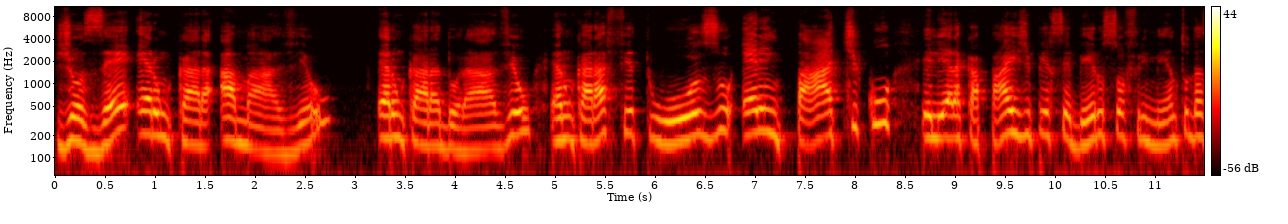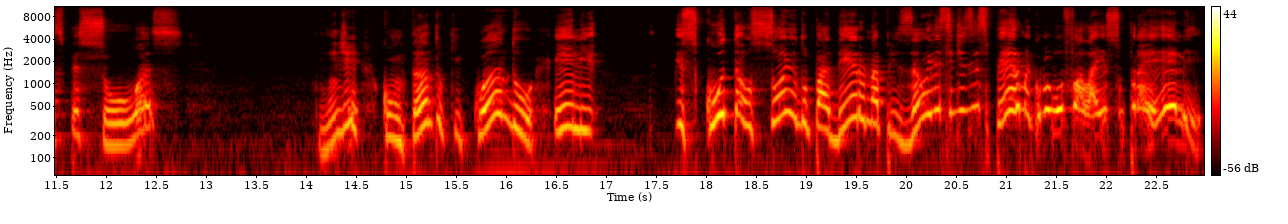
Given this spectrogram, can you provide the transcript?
José era um cara amável, era um cara adorável, era um cara afetuoso, era empático, ele era capaz de perceber o sofrimento das pessoas. Entende? Contanto que quando ele escuta o sonho do padeiro na prisão, ele se desespera. Mas como eu vou falar isso para ele?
